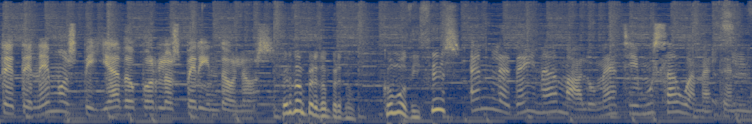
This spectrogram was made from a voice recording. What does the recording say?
Te tenemos pillado por los perindolos. Perdón, perdón, perdón. ¿Cómo dices? أن لدينا معلومات مساومة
